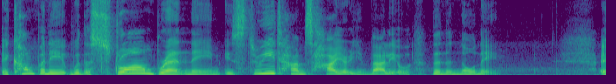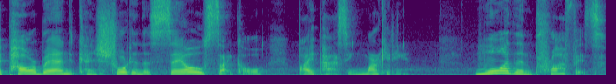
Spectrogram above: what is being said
a company with a strong brand name is three times higher in value than a no name. A power brand can shorten the sales cycle, bypassing marketing. More than profits,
